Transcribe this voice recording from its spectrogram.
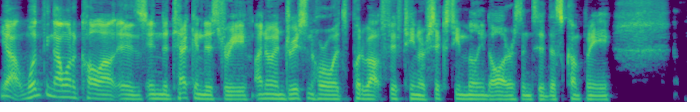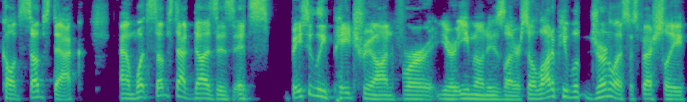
Yeah, one thing I want to call out is in the tech industry. I know Andreessen Horowitz put about 15 or 16 million dollars into this company called Substack. And what Substack does is it's basically Patreon for your email newsletter. So a lot of people, journalists especially,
